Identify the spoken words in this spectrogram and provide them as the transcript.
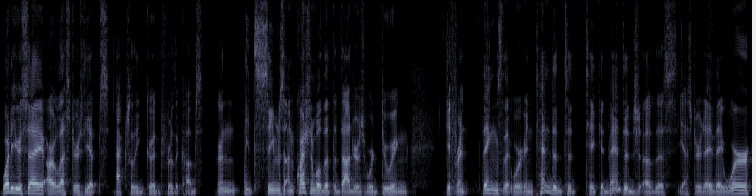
What do you say are Lester's yips actually good for the Cubs? And it seems unquestionable that the Dodgers were doing different things that were intended to take advantage of this yesterday. They were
